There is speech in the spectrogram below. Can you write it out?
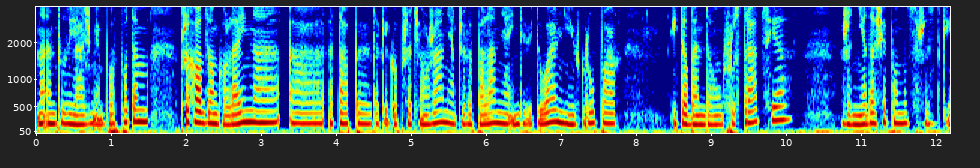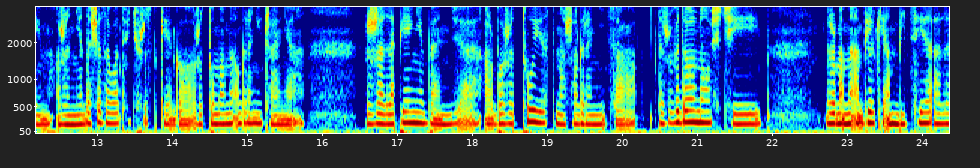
na entuzjazmie, bo potem przychodzą kolejne e, etapy takiego przeciążania czy wypalania indywidualnie i w grupach, i to będą frustracje, że nie da się pomóc wszystkim, że nie da się załatwić wszystkiego, że tu mamy ograniczenia, że lepiej nie będzie, albo że tu jest nasza granica też wydolności, że mamy wielkie ambicje, ale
